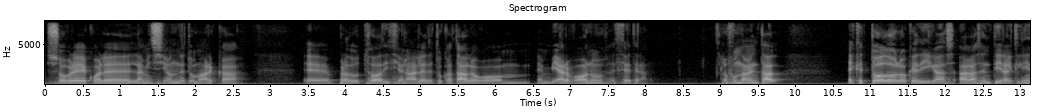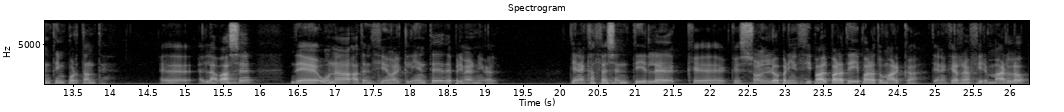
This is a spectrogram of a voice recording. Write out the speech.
sobre cuál es la misión de tu marca, eh, productos adicionales de tu catálogo, mm, enviar bonus, etc. Lo fundamental es que todo lo que digas haga sentir al cliente importante. Eh, es la base de una atención al cliente de primer nivel. Tienes que hacer sentirle que, que son lo principal para ti y para tu marca. Tienes que reafirmarlo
